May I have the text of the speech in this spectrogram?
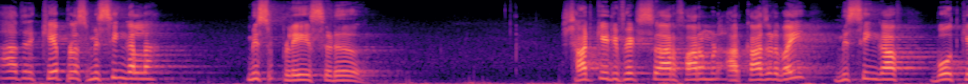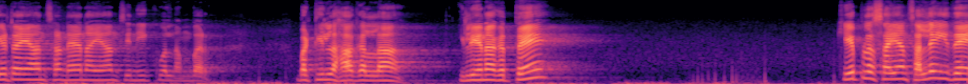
ಆದರೆ ಕೆ ಪ್ಲಸ್ ಮಿಸ್ಸಿಂಗ್ ಅಲ್ಲ? Misplaced Schottky defects are formed are caused by missing of both cations and anions in equal number but ಇಲ್ಲಿ ಹಾಗಲ್ಲ. ಇಲ್ಲಿ ಏನಾಗುತ್ತೆ? ಕೆ ಪ್ಲಸ್ ಅಯಾನ್ಸ್ ಅಲ್ಲೇ ಇದೆ.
